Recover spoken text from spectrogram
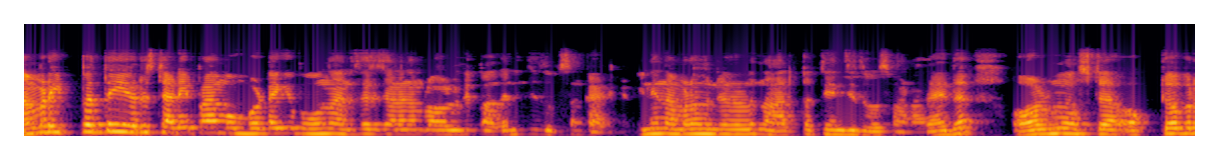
നമ്മുടെ ഇപ്പോഴത്തെ ഈ ഒരു സ്റ്റഡി പ്ലാൻ മുമ്പോട്ടേക്ക് പോകുന്ന അനുസരിച്ചാണ് നമ്മൾ ഓൾറെഡി പതിനഞ്ച് ദിവസം കഴിഞ്ഞു. ഇനി നമ്മുടെ മുന്നിലുള്ള നാൽപ്പത്തി അഞ്ച് ദിവസമാണ്. അതായത് ഓൾമോസ്റ്റ് ഒക്ടോബർ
